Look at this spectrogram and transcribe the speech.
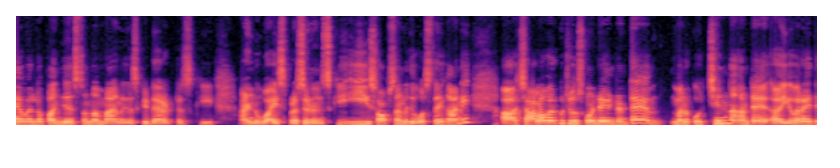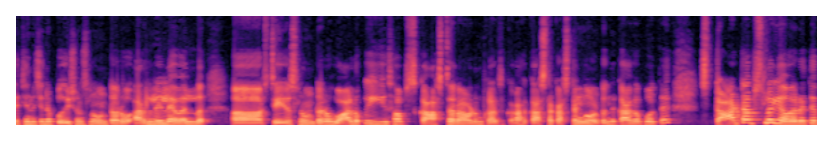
లెవెల్లో పనిచేస్తున్న మేనేజర్స్కి డైరెక్టర్స్కి అండ్ వైస్ ప్రెసిడెంట్స్కి ఈ ఈసాప్స్ అనేది వస్తాయి. కానీ చాలా వరకు చూసుకుంటే ఏంటంటే మనకు చిన్న అంటే ఎవరైతే చిన్న చిన్న పొజిషన్స్లో ఉంటారో అర్లీ లెవెల్ స్టేజెస్లో ఉంటారో వాళ్ళకు ఈ సాప్స్ కాస్త రావడం కాస్త కాస్త కష్టంగా ఉంటుంది. కాకపోతే స్టార్టప్స్లో ఎవరైతే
